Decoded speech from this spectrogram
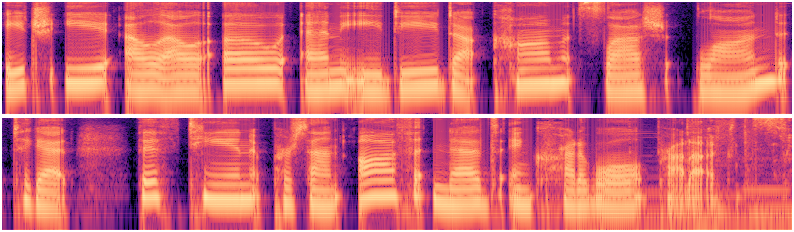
H E L L O N E D dot com slash blonde to get 15% off Ned's incredible products.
